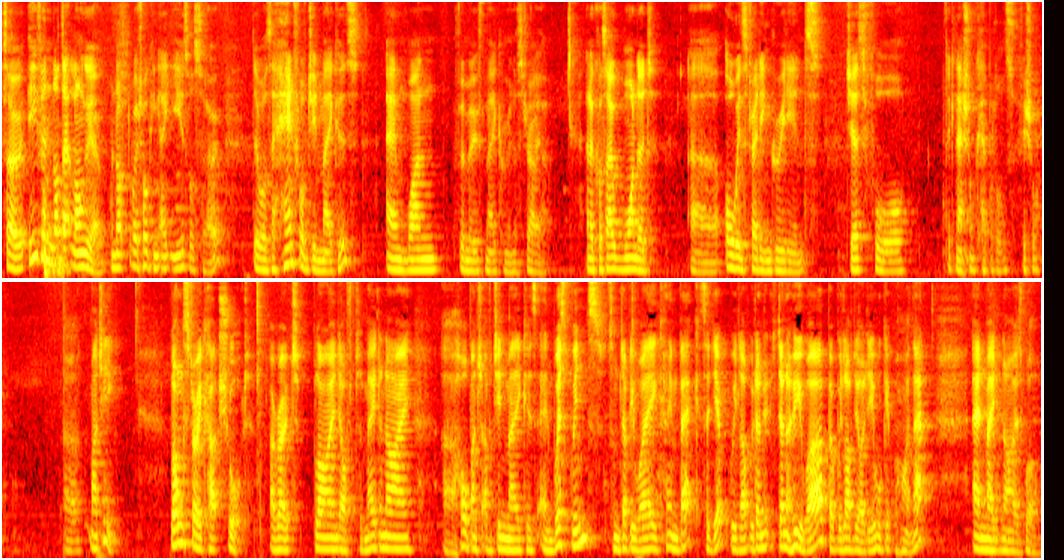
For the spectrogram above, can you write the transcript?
So even not that long ago, we're, not, we're talking eight years or so, there was a handful of gin makers and one vermouth maker in Australia. And of course, I wanted uh, always straight ingredients just for the national capital's official uh, martini. Long story cut short, I wrote Blind off to Maidenii, a whole bunch of other gin makers, and West Winds, some WA, came back, said, "Yep, we love. We don't don't know who you are, but we love the idea. We'll get behind that." And Maidenii as well.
